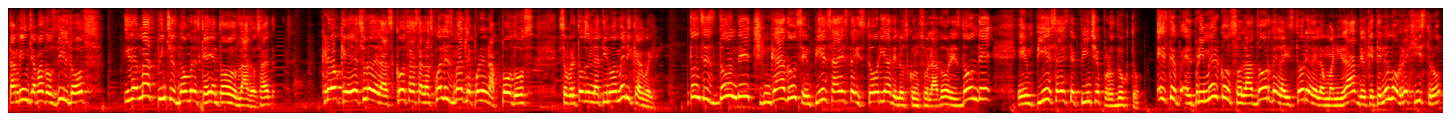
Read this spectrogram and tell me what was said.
también llamados dildos y demás pinches nombres que hay en todos lados. Creo que es una de las cosas a las cuales más le ponen apodos, sobre todo en Latinoamérica, güey. Entonces, ¿dónde chingados empieza esta historia de los consoladores? ¿Dónde empieza este pinche producto? Este, el primer consolador de la historia de la humanidad, del que tenemos registro,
